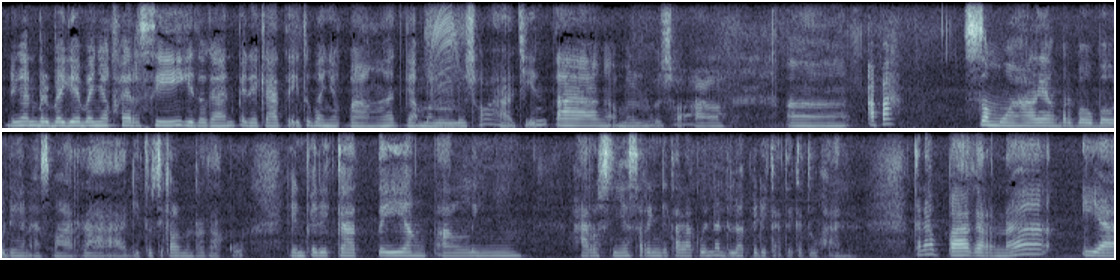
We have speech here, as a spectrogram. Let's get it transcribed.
dengan berbagai banyak versi gitu kan PDKT itu banyak banget gak melulu soal cinta gak melulu soal uh, apa semua hal yang berbau-bau dengan asmara gitu sih kalau menurut aku. Dan PDKT yang paling harusnya sering kita lakuin adalah PDKT ke Tuhan. Kenapa? Karena ya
